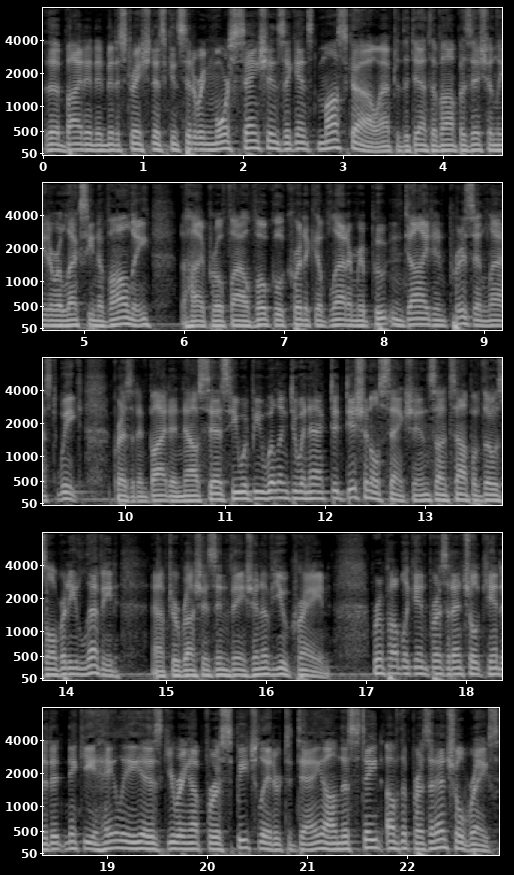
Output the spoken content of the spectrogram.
The Biden administration is considering more sanctions against Moscow after the death of opposition leader Alexei Navalny. The high profile vocal critic of Vladimir Putin died in prison last week. President Biden now says he would be willing to enact additional sanctions on top of those already levied after Russia's invasion of Ukraine. Republican presidential candidate Nikki Haley is gearing up for a speech later today on the state of the presidential race.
